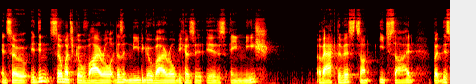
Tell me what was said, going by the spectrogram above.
And so it didn't so much go viral. It doesn't need to go viral because it is a niche of activists on each side. But this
